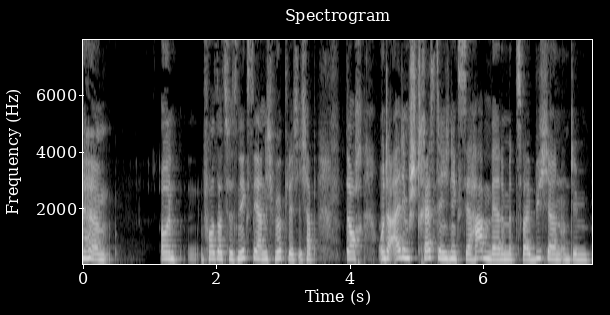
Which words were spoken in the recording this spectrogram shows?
Ähm, und Vorsatz fürs nächste Jahr nicht wirklich. Ich habe doch unter all dem Stress, den ich nächstes Jahr haben werde, mit zwei Büchern und dem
